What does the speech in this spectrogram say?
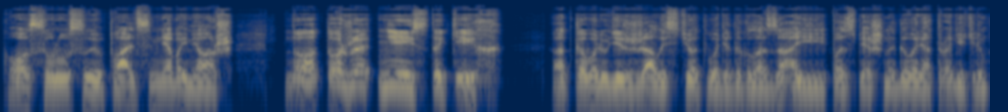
косу русую пальцем не обоймешь, но тоже не из таких, от кого люди с жалостью отводят глаза и поспешно говорят родителям,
